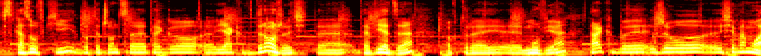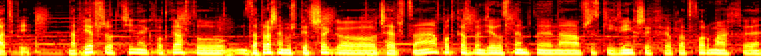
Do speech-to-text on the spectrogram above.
wskazówki dotyczące tego, e, jak wdrożyć tę wiedzę, o której e, mówię, tak by żyło się Wam łatwiej. Na pierwszy odcinek podcastu zapraszam już 1 czerwca. Podcast będzie dostępny na wszystkich większych platformach e,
